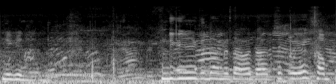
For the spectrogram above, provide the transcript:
Hindi ganyan. Hindi ganyan kadami tao dati. Kuya, sampu.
